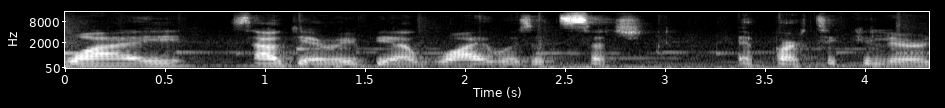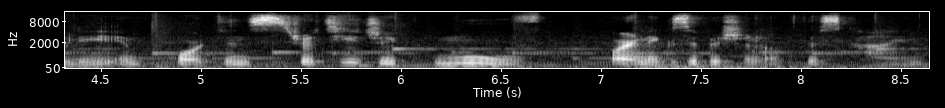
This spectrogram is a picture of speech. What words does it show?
Why Saudi Arabia? Why was it such a particularly important strategic move for an exhibition of this kind?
